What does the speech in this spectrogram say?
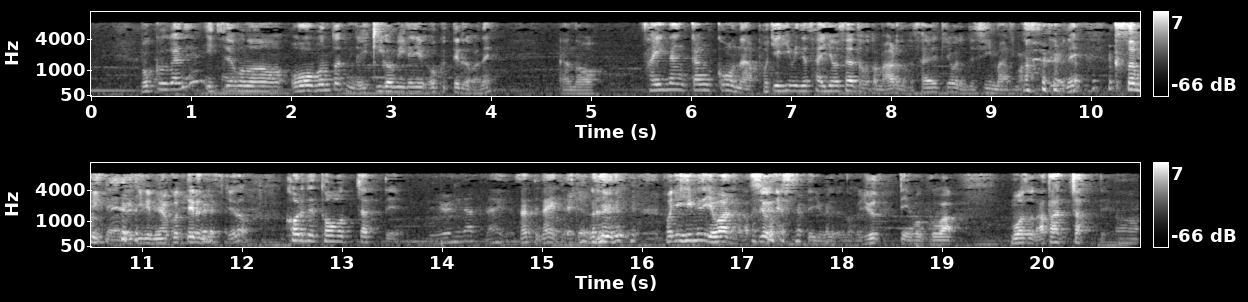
僕がね、一応この応募の時の意気込みで送ってるのがね、あの、最難関コーナーポケヒミで採用されたこともあるので最強の自信もありますっていうね、クソみたいな意気込みを送ってるんですけど、これで通っちゃって、理由になってないです。なってないですけど、ポケヒミで弱いから強いですっていうのを言って僕はもうちょっと当たっちゃって。うん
